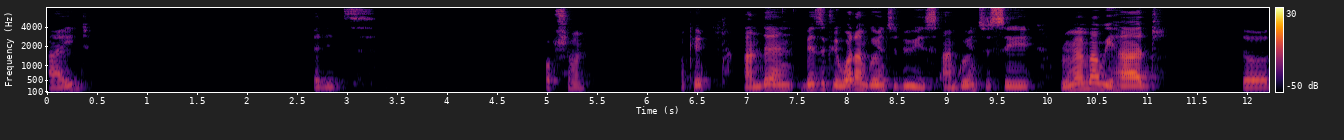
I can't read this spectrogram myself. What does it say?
hide edit option. Okay? And then basically what i'm going to do is i'm going to say remember we had the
